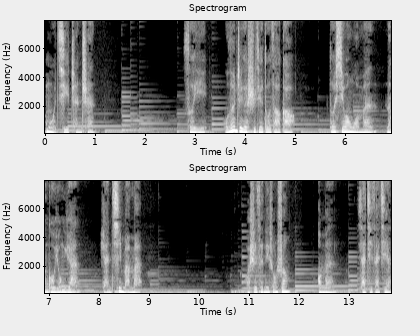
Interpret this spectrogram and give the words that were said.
暮气沉沉。”所以。无论这个世界多糟糕，都希望我们能够永远元气满满。我是三 D 双双，我们下期再见。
